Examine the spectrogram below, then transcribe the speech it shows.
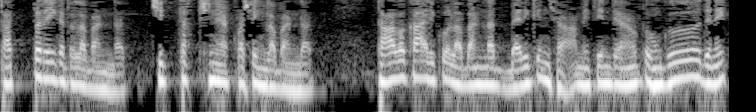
තත්පරයකට ලබන්නත්, චිත්තක්ෂණයක් වශයෙන් ලබන්නත් తాවකාලිකව ලබන්නත් බැරි නිසා මෙතෙන්ට යනකොට හුඟ දෙනෙක්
